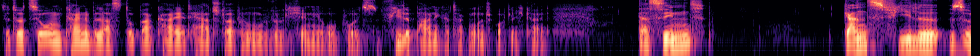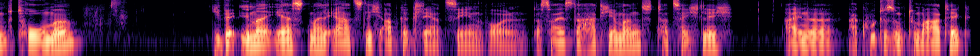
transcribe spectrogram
Situationen, keine Belastbarkeit, Herzstolpern, ungewöhnlicher Neuropuls, viele Panikattacken, Unsportlichkeit. Das sind ganz viele Symptome, die wir immer erstmal ärztlich abgeklärt sehen wollen. Das heißt, da hat jemand tatsächlich eine akute Symptomatik,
